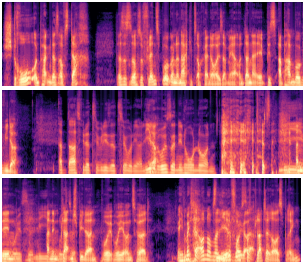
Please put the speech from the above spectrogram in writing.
Stroh und packen das aufs Dach. Das ist noch so Flensburg und danach gibt's auch keine Häuser mehr. Und dann äh, bis ab Hamburg wieder. Ab da ist wieder Zivilisation, ja. Liebe Ja. Grüße in den hohen Norden. das, Liebe an den, Grüße, liebe an den Grüße. Plattenspielern, wo, wo ihr uns hört. Ich möchte auch noch Wir mal müssen liebe jede Folge Grüße auf Platte rausbringen.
